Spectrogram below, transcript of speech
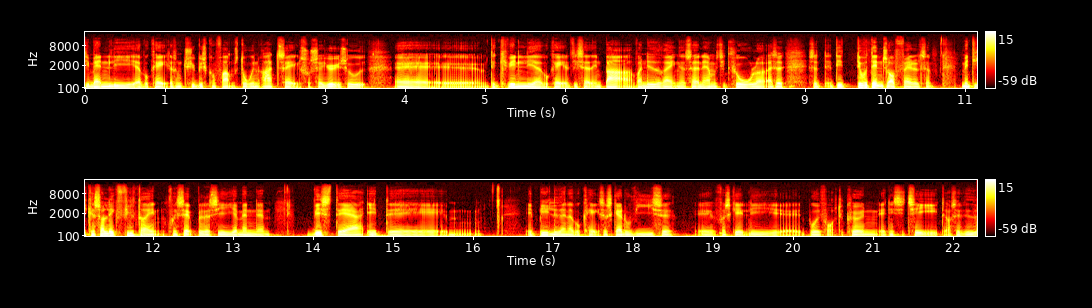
de mandlige advokater, som typisk kom frem, stod i en retssal, så seriøse ud. Øh, den kvindelige advokater, de sad i en bar, var nedringet, sad nærmest i kjoler. Altså, så det, det var dens opfattelse. Men de kan så lægge filtre ind, for eksempel at sige, jamen, øh, hvis det er et, øh, et billede af en advokat, så skal du vise øh, forskellige, øh, både i forhold til køn, etnicitet osv.,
